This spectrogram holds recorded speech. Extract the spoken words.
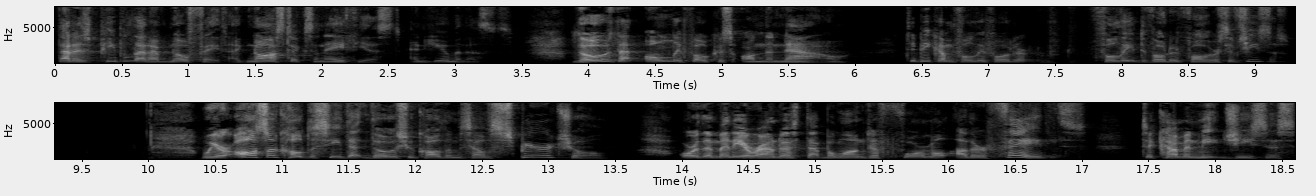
that is, people that have no faith, agnostics and atheists and humanists, those that only focus on the now, to become fully, fully devoted followers of Jesus. We are also called to see that those who call themselves spiritual, or the many around us that belong to formal other faiths, to come and meet Jesus,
